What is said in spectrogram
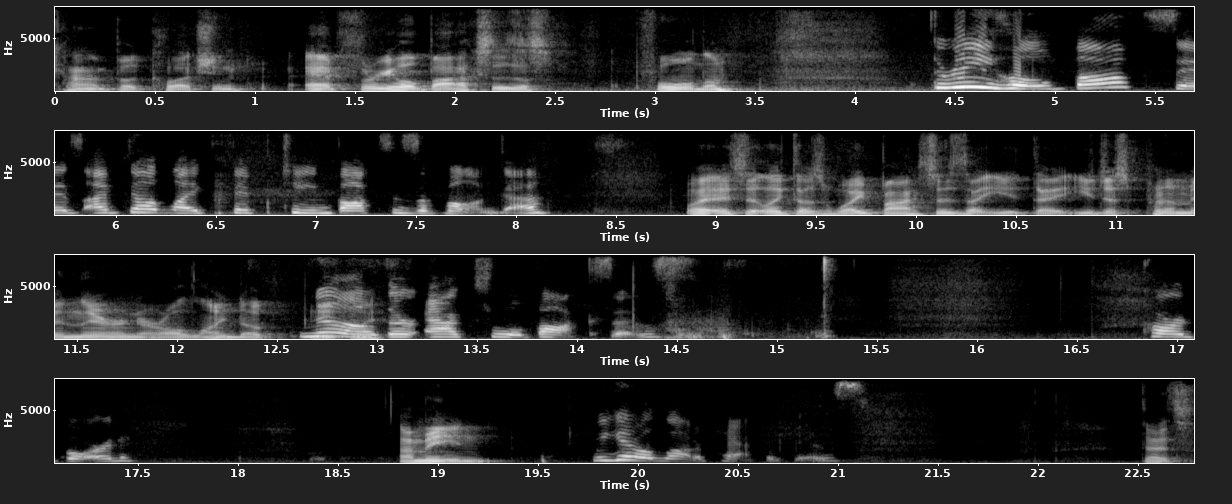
comic book collection. I have three whole boxes full of them. Three whole boxes. I've got like 15 boxes of manga. What is it like those white boxes that you that you just put them in there and they're all lined up? No, neatly? they're actual boxes. Cardboard. I mean We get a lot of packages. that's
